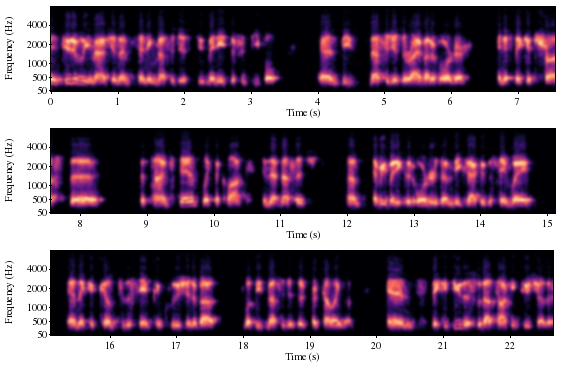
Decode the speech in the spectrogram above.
of intuitively imagine I'm sending messages to many different people, and these messages arrive out of order. And if they could trust the the timestamp, like the clock in that message, um, everybody could order them exactly the same way, and they could come to the same conclusion about what these messages are, are telling them. And they could do this without talking to each other.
